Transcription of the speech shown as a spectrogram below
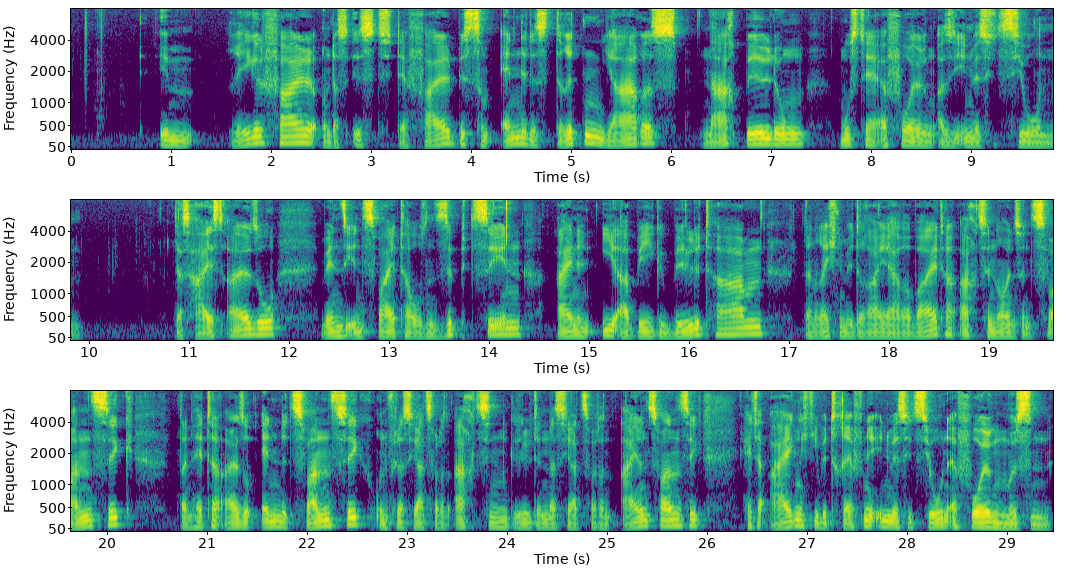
im Regelfall, und das ist der Fall, bis zum Ende des dritten Jahres nach Bildung muss der erfolgen, also die Investition. Das heißt also, wenn Sie in 2017 einen IAB gebildet haben, dann rechnen wir drei Jahre weiter, 18, 19, 20, dann hätte also Ende 20 und für das Jahr 2018 gilt dann das Jahr 2021, hätte eigentlich die betreffende Investition erfolgen müssen.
